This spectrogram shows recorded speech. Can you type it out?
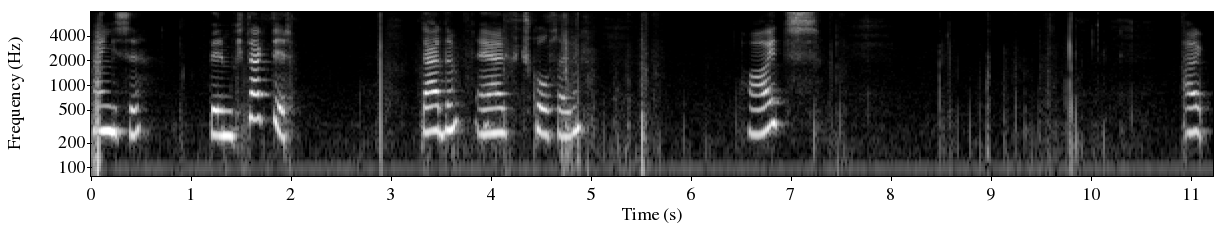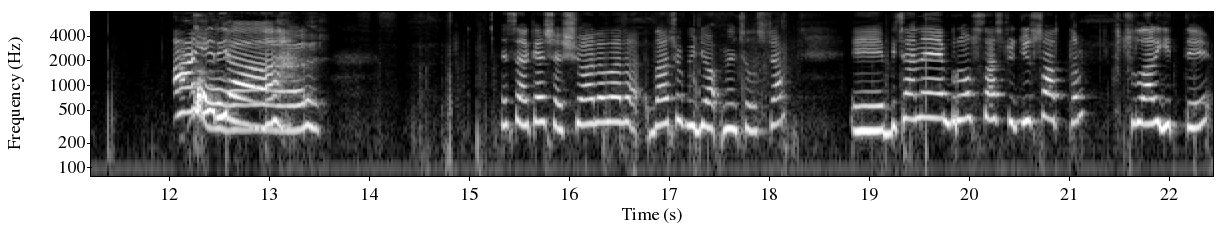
Hangisi? Benimki takdir. Derdim eğer küçük olsaydım. Hayt. Ay- Hayır ya. Neyse arkadaşlar şu aralar daha çok video yapmaya çalışacağım. Ee, bir tane Brawl Stars videosu attım. Kutular gitti.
